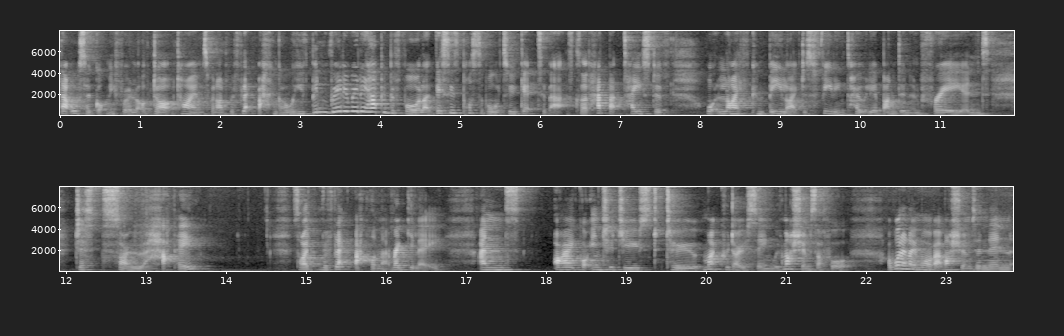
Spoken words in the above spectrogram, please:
that also got me through a lot of dark times when I'd reflect back and go, well, you've been really, really happy before. Like this is possible to get to that because I'd had that taste of what life can be like, just feeling totally abundant and free and just so happy. So I'd reflect back on that regularly. And I got introduced to microdosing with mushrooms. I thought, I want to know more about mushrooms. And then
